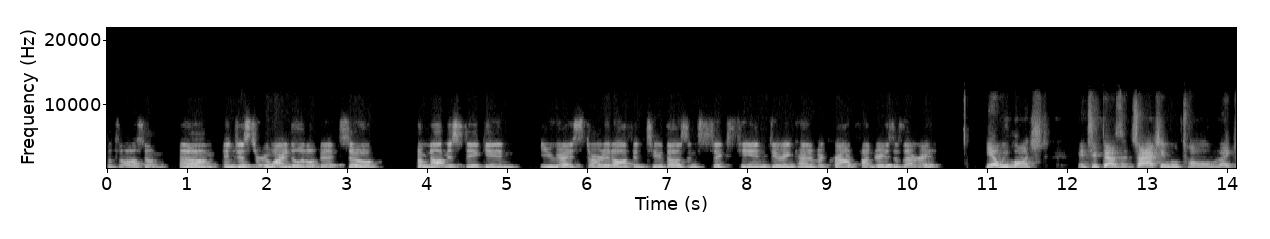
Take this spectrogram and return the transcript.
That's awesome. Um, and just to rewind a little bit, so if I'm not mistaken, you guys started off in 2016 doing kind of a crowd fundraise. Is that right? Yeah, we launched in 2000. So I actually moved home like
